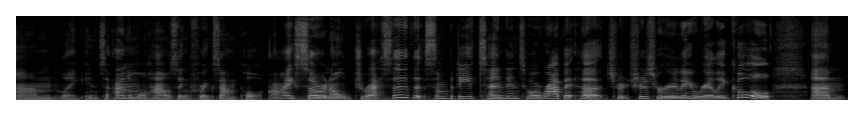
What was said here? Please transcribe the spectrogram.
um, like into animal housing, for example. I saw an old dresser that somebody had turned into a rabbit hutch, which was really, really cool. Um,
